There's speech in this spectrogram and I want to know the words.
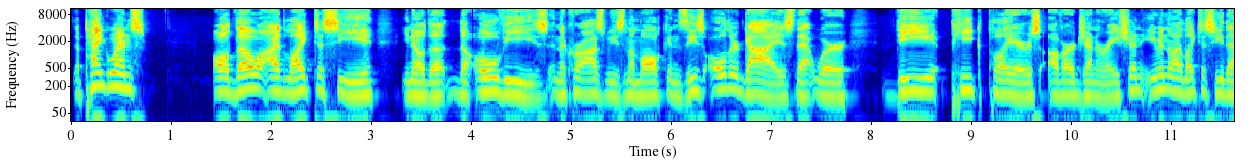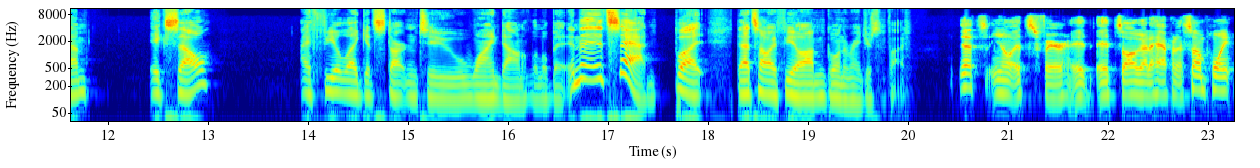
the Penguins, although I'd like to see, you know, the the Ovies and the Crosbys and the Malkins, these older guys that were the peak players of our generation, even though I'd like to see them excel, I feel like it's starting to wind down a little bit. And it's sad, but that's how I feel. I'm going the Rangers in five that's you know it's fair. It, it's all got to happen at some point,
